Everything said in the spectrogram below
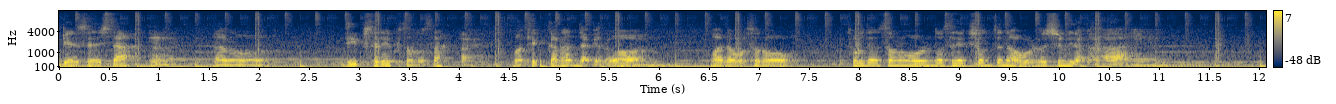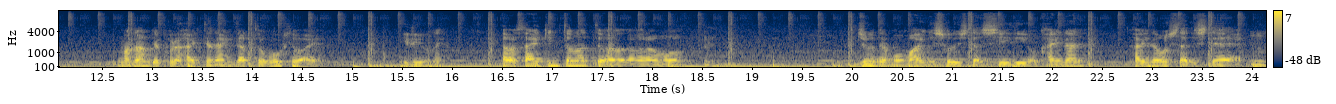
厳選したうん。あのディープセレクトのさ、はい。まあ、結果なんだけど、まあでもその当然その俺のセレクションっていうのは俺の趣味だから、まあ、なんでこれ入ってないんだって思う人はいるよねだから最近となってはだからもう10年も前に処理した CD を買いな買い直したりしてうん。うん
